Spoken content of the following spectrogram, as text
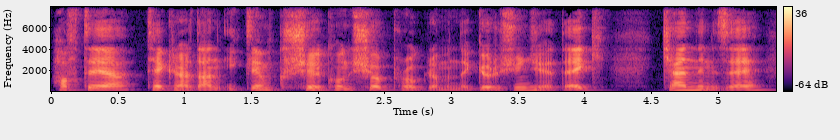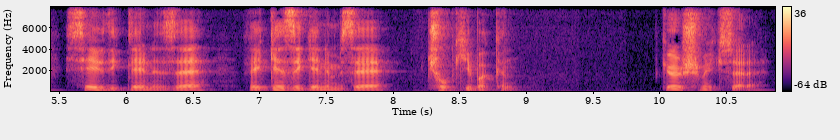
Haftaya tekrardan İklim Kuşağı Konuşuyor programında görüşünceye dek kendinize, sevdiklerinize ve gezegenimize çok iyi bakın. Görüşmek üzere.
